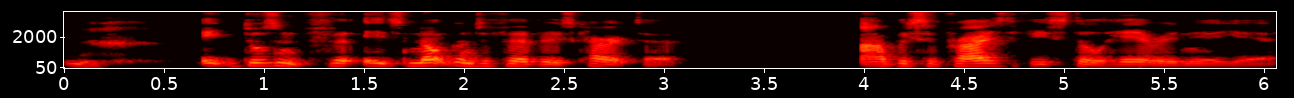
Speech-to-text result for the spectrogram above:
It doesn't. It's not going to further his character. I'll be surprised if he's still here in a year.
